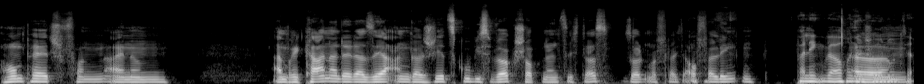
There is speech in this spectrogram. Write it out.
Homepage von einem Amerikaner, der da sehr engagiert, Scoobies Workshop nennt sich das. Sollten wir vielleicht auch verlinken. Verlinken wir auch in der ähm, Show Notes, ja.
